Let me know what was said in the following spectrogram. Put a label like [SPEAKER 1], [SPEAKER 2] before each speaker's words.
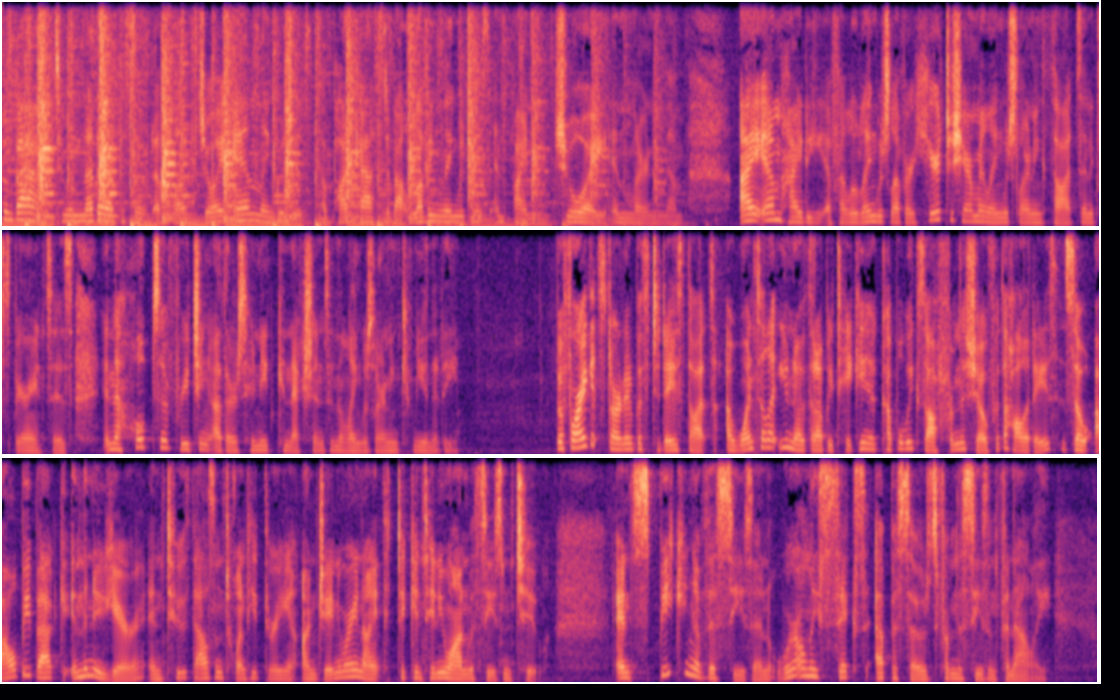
[SPEAKER 1] welcome back to another episode of Love, Joy, and Languages, a podcast about loving languages and finding joy in learning them. I am Heidi, a fellow language lover, here to share my language learning thoughts and experiences in the hopes of reaching others who need connections in the language learning community. Before I get started with today's thoughts, I want to let you know that I'll be taking a couple weeks off from the show for the holidays, so I'll be back in the new year in 2023 on January 9th to continue on with season 2. And speaking of this season, we're only six episodes from the season finale.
